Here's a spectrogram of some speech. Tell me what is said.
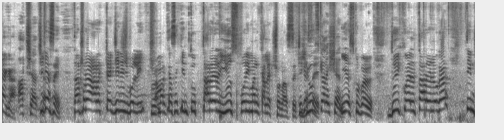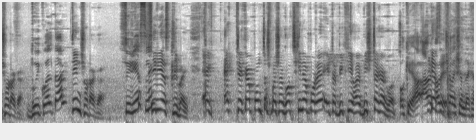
টাকা। আচ্ছা, আচ্ছা। ঠিক আছে? তারপরে আরেকটা জিনিস বলি আমার কাছে কিন্তু তারের ইউজ পরিমাণ কালেকশন আছে ঠিক আছে? Huge collection? ইয়েস দুই কয়েল তার হলো গা তিনশো টাকা। দুই কোয়েল তার? তিনশো টাকা। সিরিয়াসলি সিরিয়াসলি ভাই। এক এক টাকা পঞ্চাশ পয়সা গছ কিনা পরে এটা বিক্রি হয় বিশ টাকা গছ। ওকে আর ঠিক আছে? কালেকশন দেখেন।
